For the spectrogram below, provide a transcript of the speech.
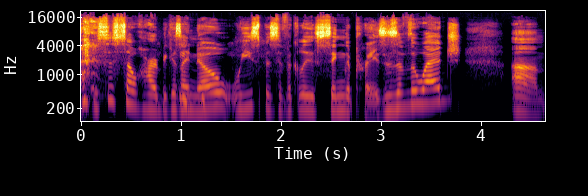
this is so hard because I know we specifically sing the praises of the wedge. Um,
